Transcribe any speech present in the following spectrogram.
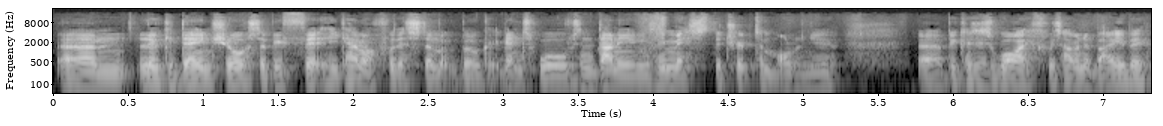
Um, Lucas Digne should also be fit. He came off with a stomach bug against Wolves, and Danny Ings he missed the trip to Molineux uh, because his wife was having a baby.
